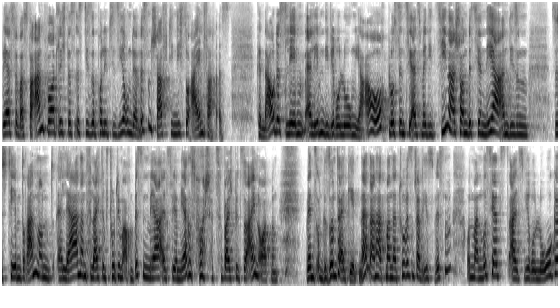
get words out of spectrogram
Wer ist für was verantwortlich? Das ist diese Politisierung der Wissenschaft, die nicht so einfach ist. Genau das Leben erleben die Virologen ja auch. Bloß sind sie als Mediziner schon ein bisschen näher an diesem System dran und erlernen vielleicht im Studium auch ein bisschen mehr als wir Meeresforscher zum Beispiel zur Einordnung. Wenn es um Gesundheit geht, ne? dann hat man naturwissenschaftliches Wissen und man muss jetzt als Virologe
